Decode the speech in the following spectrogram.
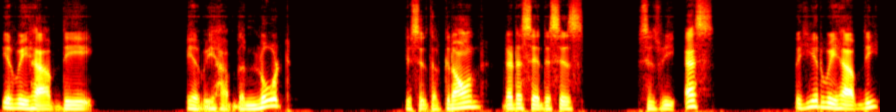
Here we have the here we have the load this is the ground. Let us say this is this is Vs. So here we have the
